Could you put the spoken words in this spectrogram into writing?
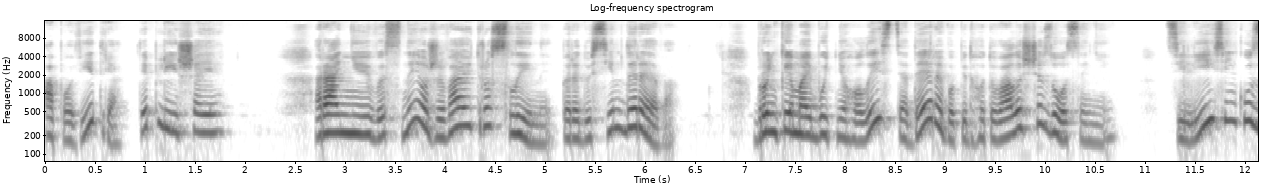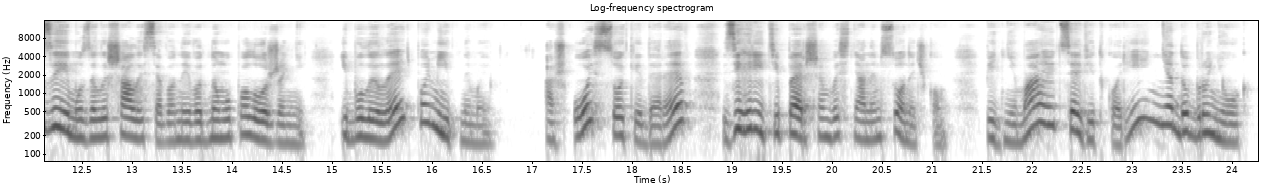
а повітря теплішає. Ранньої весни оживають рослини, передусім дерева. Бруньки майбутнього листя дерево підготувало ще з осені. Цілісіньку зиму залишалися вони в одному положенні і були ледь помітними. Аж ось соки дерев, зігріті першим весняним сонечком, піднімаються від коріння до бруньок,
